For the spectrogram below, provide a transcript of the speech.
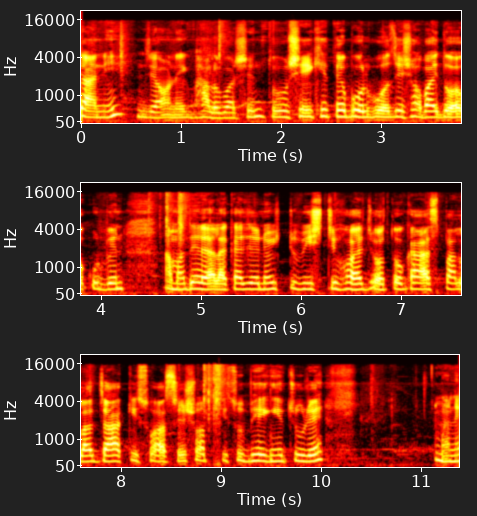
জানি যে অনেক ভালোবাসেন। তো সেই ক্ষেত্রে বলব যে সবাই দোয়া করবেন আমাদের এলাকায় যেন একটু বৃষ্টি হয়। যত গাছপালা যা কিছু আছে সব কিছু ভেঙে চুরে মানে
